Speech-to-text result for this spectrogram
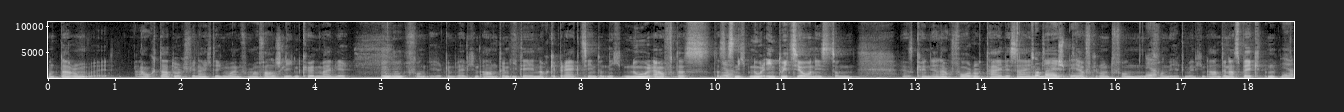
und darum äh, auch dadurch vielleicht irgendwo einfach mal falsch liegen können, weil wir mhm. von irgendwelchen anderen Ideen noch geprägt sind und nicht nur auf das, dass ja. es nicht nur Intuition ist, sondern es können ja auch Vorurteile sein, die, die, aufgrund von, ja. von irgendwelchen anderen Aspekten ja.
